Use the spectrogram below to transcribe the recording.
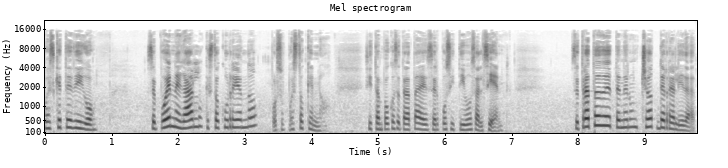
pues, ¿qué te digo? ¿Se puede negar lo que está ocurriendo? Por supuesto que no. Si tampoco se trata de ser positivos al 100. Se trata de tener un shot de realidad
